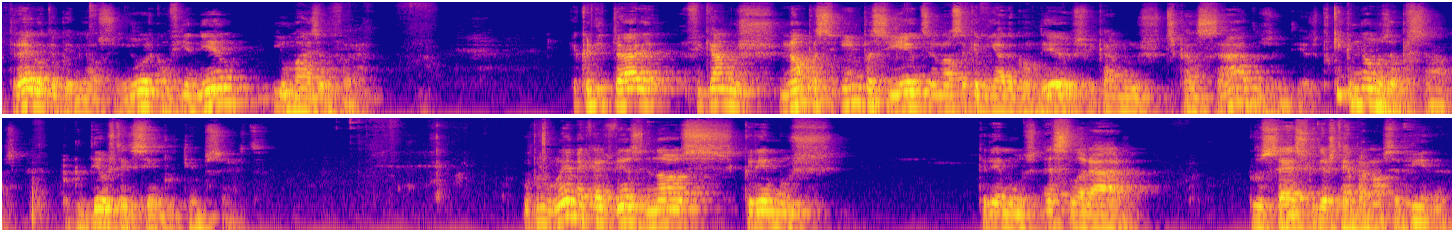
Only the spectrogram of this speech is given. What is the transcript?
Entrega o teu caminho ao Senhor, confia nele e o mais Ele fará. Acreditar, ficarmos não impacientes na nossa caminhada com Deus, ficarmos descansados em Deus. Por que não nos apressamos? Porque Deus tem sempre o tempo certo. O problema é que às vezes nós queremos queremos acelerar processos que Deus tem para a nossa vida.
